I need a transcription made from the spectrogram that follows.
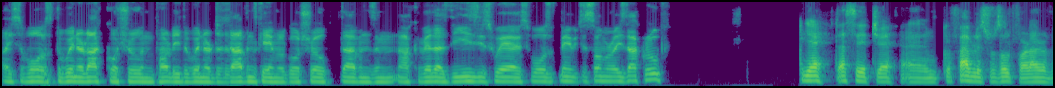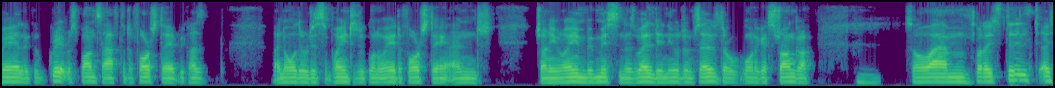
I suppose the winner that go through, and probably the winner of the Davins game will go through. Davins and Knockavilla is the easiest way, I suppose, maybe to summarize that group. Yeah, that's it, yeah. Um, fabulous result for Arravale. Like a great response after the first day because I know they were disappointed to go away the first day and Johnny Ryan been missing as well. They knew themselves they were going to get stronger. Mm. So um, but I still I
